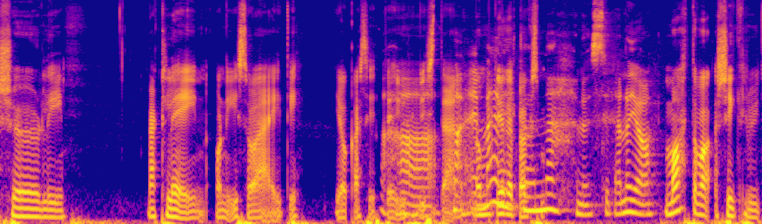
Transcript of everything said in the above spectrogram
Shirley MacLaine on iso äiti, joka sitten Aha. yhdistää. Mä, no, mä en ehkä nähnyt sitä, no joo. Mahtava chic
